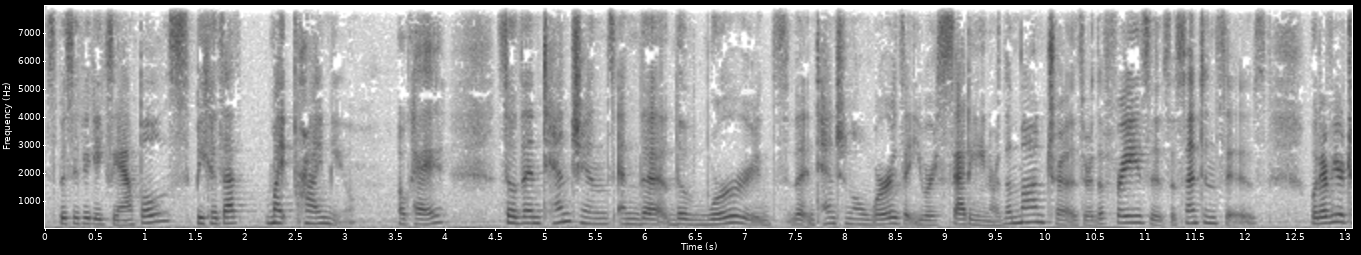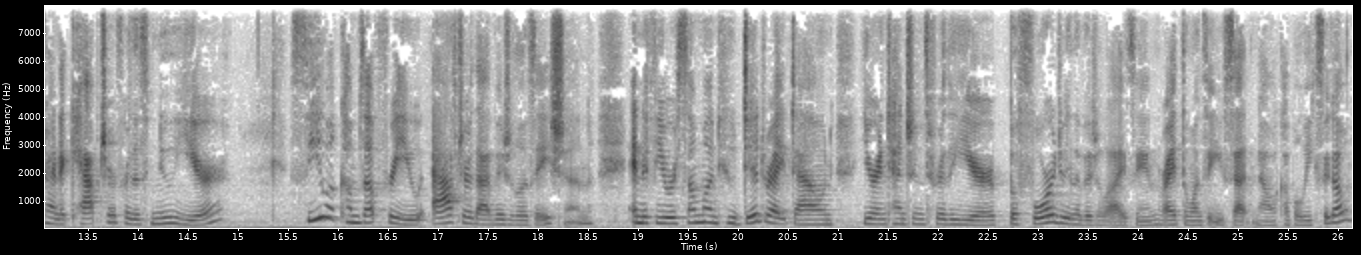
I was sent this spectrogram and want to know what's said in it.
specific examples because that might prime you, okay? So the intentions and the the words, the intentional words that you are setting or the mantras or the phrases, the sentences, whatever you're trying to capture for this new year, see what comes up for you after that visualization. And if you were someone who did write down your intentions for the year before doing the visualizing, right, the ones that you set now a couple weeks ago,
